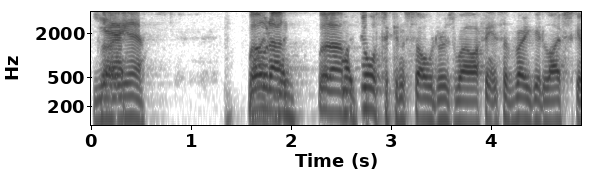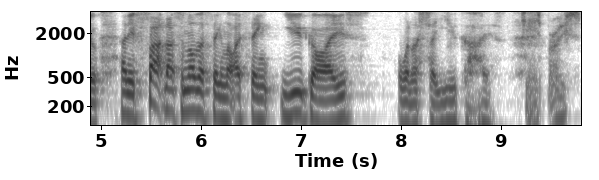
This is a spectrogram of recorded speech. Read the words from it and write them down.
yes. yeah. Well My- done, well My daughter can solder as well. I think it's a very good life skill. And in fact, that's another thing that I think you guys, when I say you guys, Cheers, Bruce.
